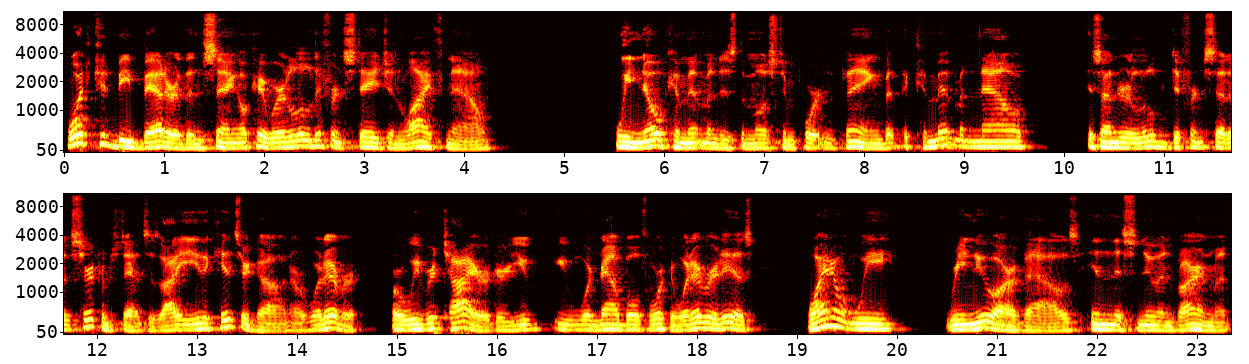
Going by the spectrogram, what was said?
what could be better than saying, okay, we're at a little different stage in life now. We know commitment is the most important thing, but the commitment now is under a little different set of circumstances, i.e., the kids are gone or whatever, or we've retired, or you you we're now both working, whatever it is. Why don't we renew our vows in this new environment?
